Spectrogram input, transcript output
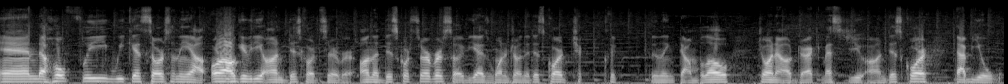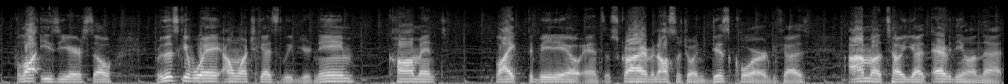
and uh, hopefully we can sort something out. Or I'll give it you on Discord server. On the Discord server so if you guys want to join the Discord check click the link down below. Join I'll direct message you on Discord. That'd be a lot easier. So for this giveaway I want you guys to leave your name comment like the video and subscribe and also join Discord because I'm gonna tell you guys everything on that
